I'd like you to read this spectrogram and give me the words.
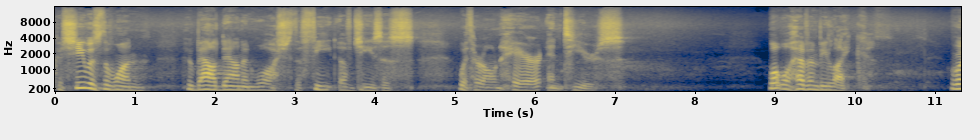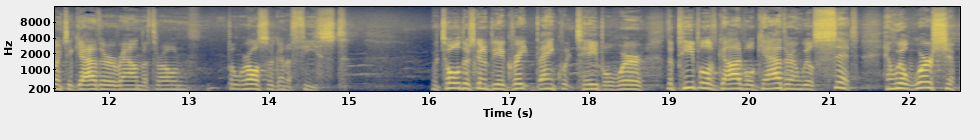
because she was the one who bowed down and washed the feet of Jesus with her own hair and tears. What will heaven be like? We're going to gather around the throne, but we're also going to feast. We're told there's going to be a great banquet table where the people of God will gather and we'll sit and we'll worship.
